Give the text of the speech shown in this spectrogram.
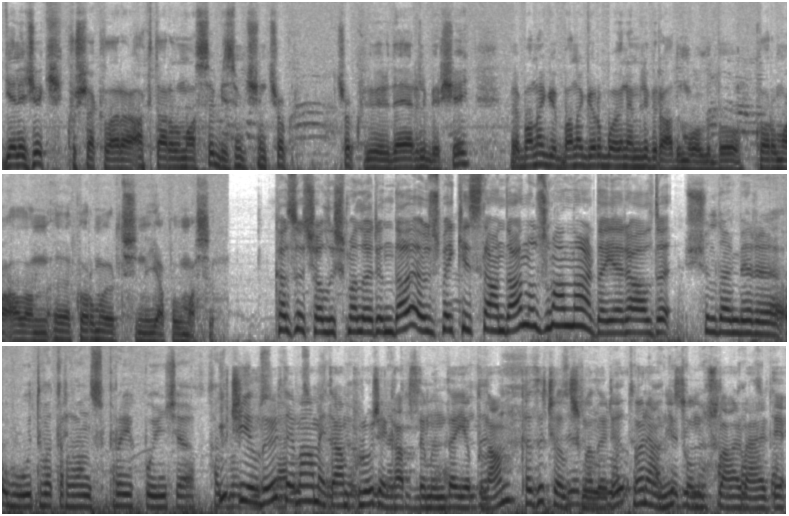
gelecek kuşaklara aktarılması bizim için çok çok değerli bir şey ve bana bana göre bu önemli bir adım oldu bu koruma alan e, koruma örtüsünün yapılması. Kazı çalışmalarında Özbekistan'dan uzmanlar da yer aldı. Şundan beri ötüp atırganız proje boyunca 3 yıldır devam eden proje kapsamında yapılan kazı çalışmaları önemli sonuçlar verdi.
